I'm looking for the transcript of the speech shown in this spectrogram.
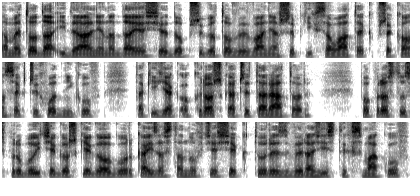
Ta metoda idealnie nadaje się do przygotowywania szybkich sałatek, przekąsek czy chłodników, takich jak okroszka czy tarator. Po prostu spróbujcie gorzkiego ogórka i zastanówcie się, który z wyrazistych smaków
